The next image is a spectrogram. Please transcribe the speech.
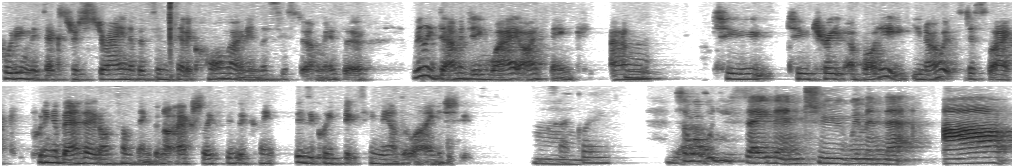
putting this extra strain of a synthetic hormone in the system is a really damaging way, I think, um, to to treat a body. You know, it's just like putting a band-aid on something, but not actually physically physically fixing the underlying issues. Mm. Exactly. So, what would you say then to women that are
